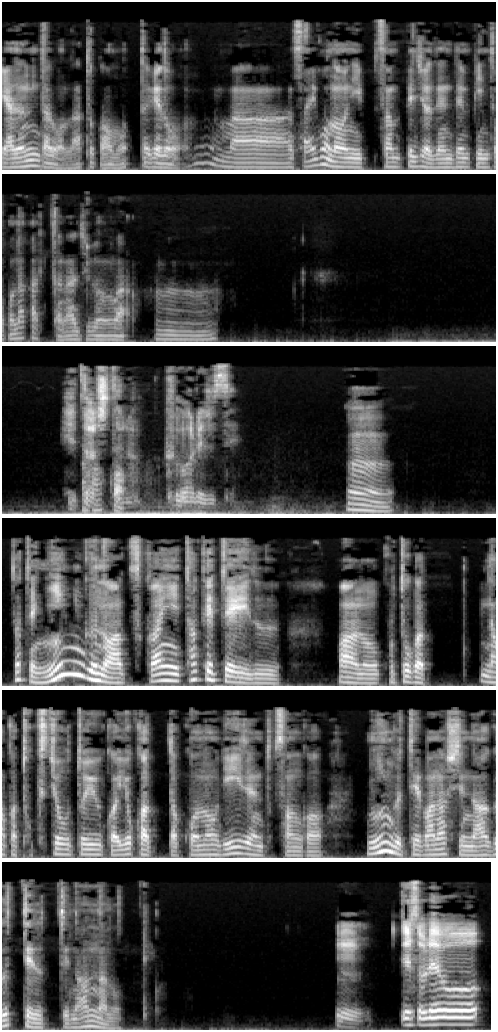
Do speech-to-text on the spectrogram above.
やるんだろうなとか思ったけど、まあ、最後の2、3ページは全然ピンとこなかったな、自分は。うん。下手したら食われるぜ。うん。だって、人具の扱いに長けている、あの、ことが、なんか特徴というか良かったこのリーゼントさんが、人具手放して殴ってるって何なのって。うん。で、それを、あ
